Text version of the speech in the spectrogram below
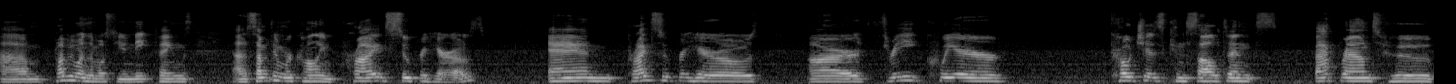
um, probably one of the most unique things, uh, something we're calling Pride Superheroes. And Pride Superheroes are three queer coaches, consultants, backgrounds who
